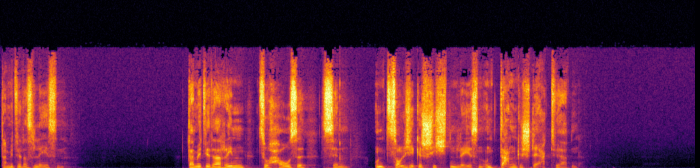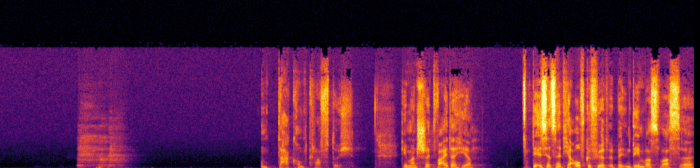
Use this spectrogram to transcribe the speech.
Damit wir das lesen. Damit wir darin zu Hause sind und solche Geschichten lesen und dann gestärkt werden. Und da kommt Kraft durch. Gehen wir einen Schritt weiter hier. Der ist jetzt nicht hier aufgeführt in dem, was, was, äh,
